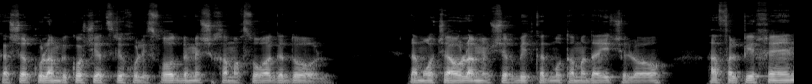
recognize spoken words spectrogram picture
כאשר כולם בקושי יצליחו לשרוד במשך המחסור הגדול. למרות שהעולם ימשיך בהתקדמות המדעית שלו, אף על פי כן,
